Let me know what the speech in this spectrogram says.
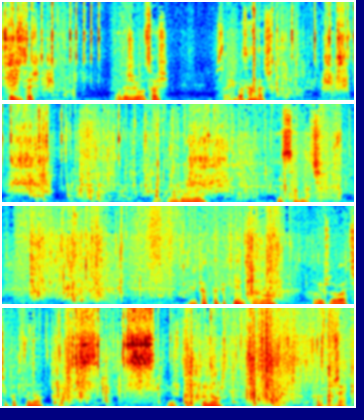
Siedzi coś. Uderzyło coś. Chyba sandacz. Duży. Jest sandacz. Delikatne pyknięcie było. Ale już zobaczcie, podpłynął. Już podpłynął pod brzeg.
